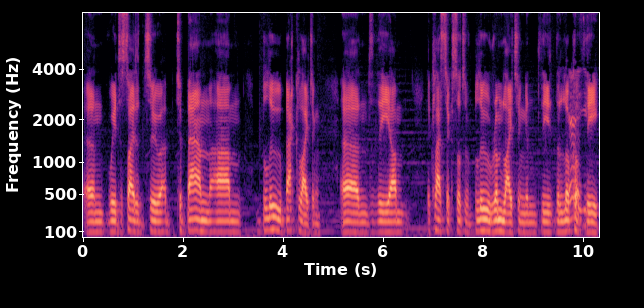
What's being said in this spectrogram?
and we decided to uh, to ban um, blue backlighting and the um, the classic sort of blue rim lighting and the, the look Yeah, of the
